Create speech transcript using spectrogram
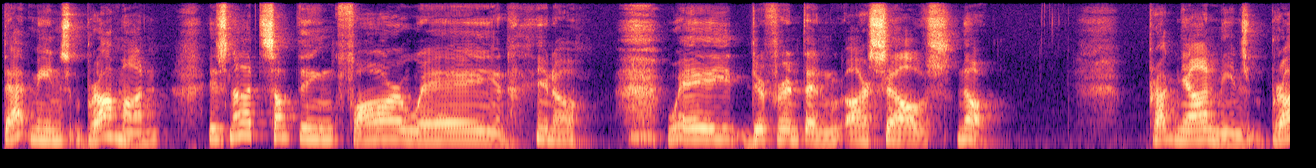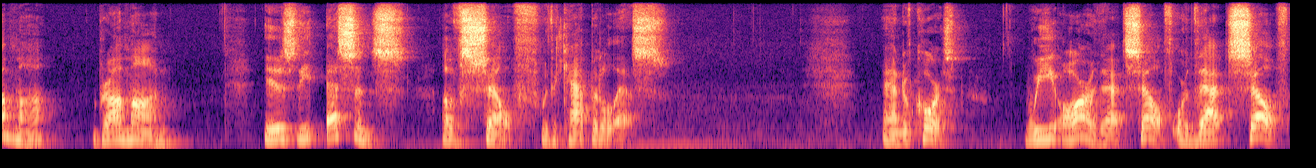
that means Brahman is not something far away and, you know, way different than ourselves. No. Prajnan means Brahma, Brahman, is the essence of self with a capital S. And of course, we are that self, or that self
